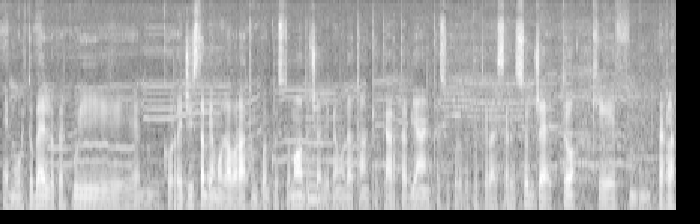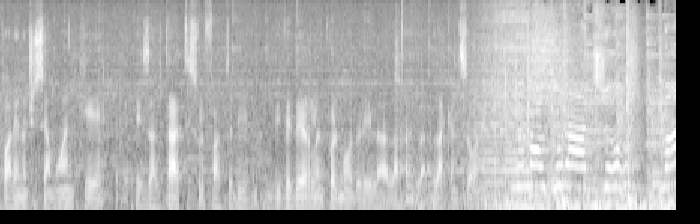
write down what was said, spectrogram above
è molto bello, per cui ehm, col regista abbiamo lavorato un po' in questo modo, cioè mm. gli abbiamo dato anche carta bianca su quello che poteva essere il soggetto, che, per la quale noi ci siamo anche esaltati sul fatto di, di vederlo in quel modo lì, la, la, la, la canzone. Non ho il coraggio, ma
